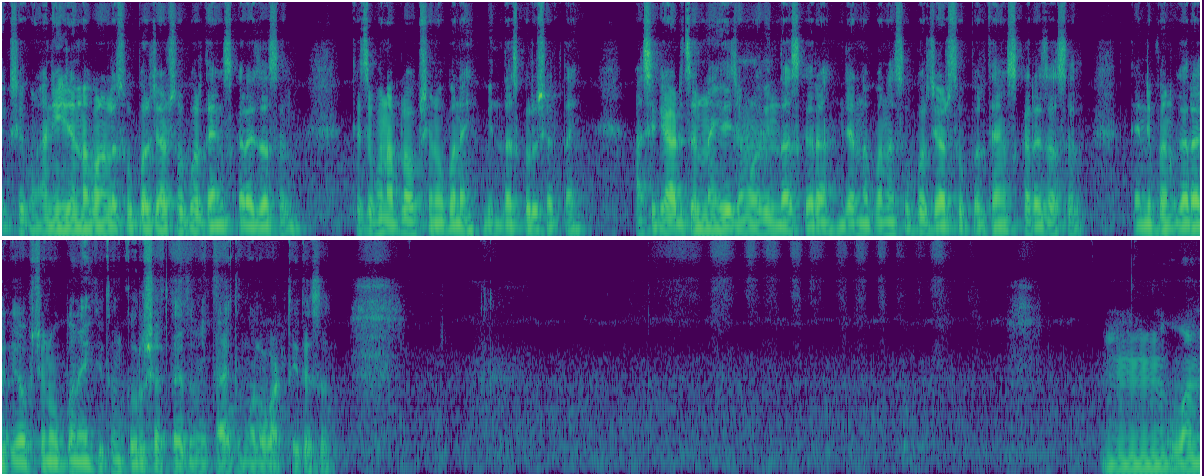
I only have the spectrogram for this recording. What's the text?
एकशे पण आणि ज्यांना कोणाला सुपर चार्ट सुपर थँक्स करायचं असेल त्याचं पण आपलं ऑप्शन ओपन आहे. बिंदास करू शकताय. अशी काही अडचण नाही त्याच्यामुळे बिंदास करा. ज्यांना पण सुपर चार्ट सुपर थँक्स करायचं असेल त्यांनी पण करा की ऑप्शन ओपन आहे तिथून करू शकताय तुम्ही काय तुम्हाला वाटते तसं. वन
